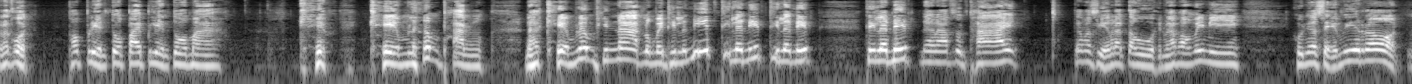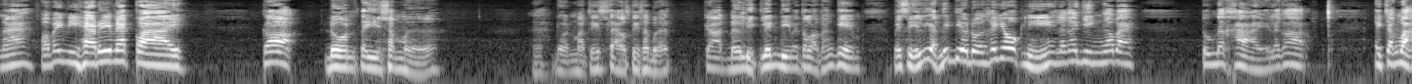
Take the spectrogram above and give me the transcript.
ปรากฏ อเปลี่ยนตัวไปเปลี่ยนตัวมา เกมเกมเริ่มพังนะเกมเริ่มพินาศลงไปทีละนิด ทีละนิด ทีละนิด ทีละนิดนะครับ สุดท้าย ก็มาเสียประตูเห็นไหมพอไม่มีคุณเกษมวิโรจน์นะพอไม่มีแฮร์รี่แม็กควายก็โดนตีเสมอนะโดนมาติสเซลตีเสมอ ก็เดอลิกเล่นดีมาตลอดทั้งเกม ไปสีเหลี่ยมนิดเดียวโดนเขาโยกหนี แล้วก็ยิงเข้าไป ตุงตะข่ายแล้วก็ ไอจังหวะ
